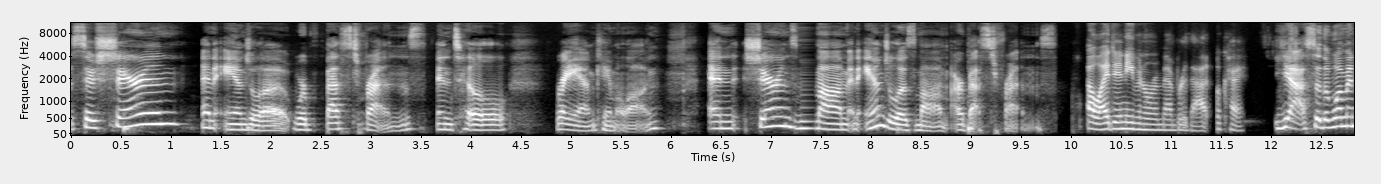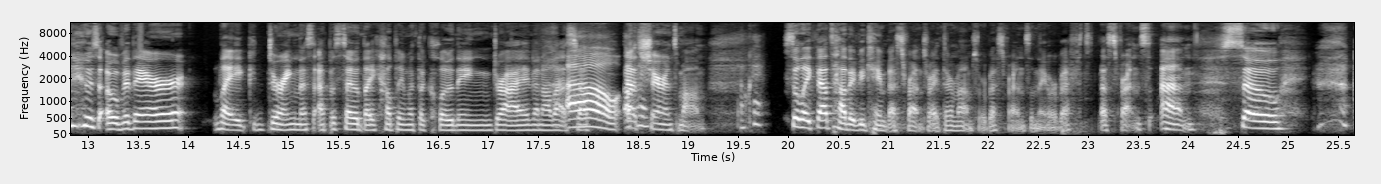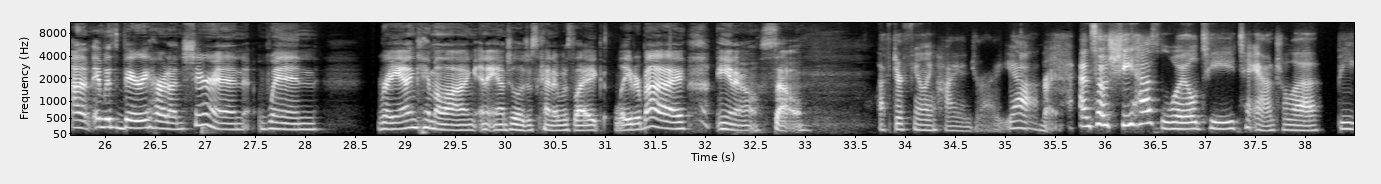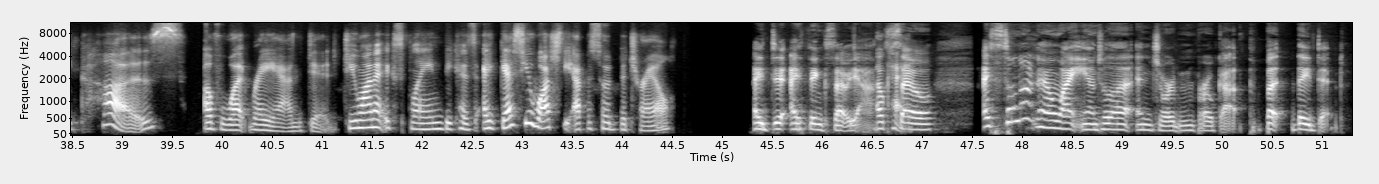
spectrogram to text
so Sharon and Angela were best friends until Rayanne came along. And Sharon's mom and Angela's mom are best friends. Oh, I didn't even remember that. Okay. Yeah. So the woman who's over there, like during this episode, like helping with the clothing drive and all that stuff, Oh, okay. that's Sharon's mom. Okay. So like that's how they became best friends, right? Their moms were best friends and they were best best friends. Um so um it was very hard on Sharon when Rayanne came along and Angela just kind of was like, later bye, you know. So Left her feeling high and dry. Yeah. right. And so she has loyalty to Angela because of what Rayanne did. Do you want to explain? Because I guess you watched the episode Betrayal. I did I think so, yeah. Okay. So I still don't know why Angela and Jordan broke up, but they did.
